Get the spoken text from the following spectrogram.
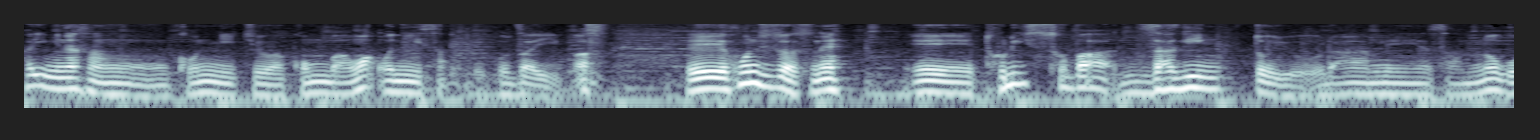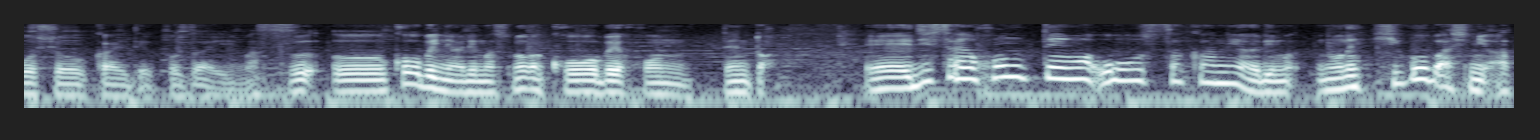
はい、皆さん、こんにちは、こんばんは、お兄さんでございます。えー、本日はですね、えー、鶏そばザギンというラーメン屋さんのご紹介でございます。神戸にありますのが神戸本店と。えー、実際の本店は大阪にありまのね、肥後橋にあっ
